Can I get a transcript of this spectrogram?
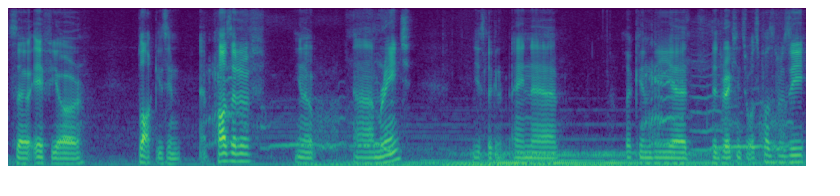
So if your block is in a positive, you know, um, range, just look in uh, look in the uh, the direction towards positive Z.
